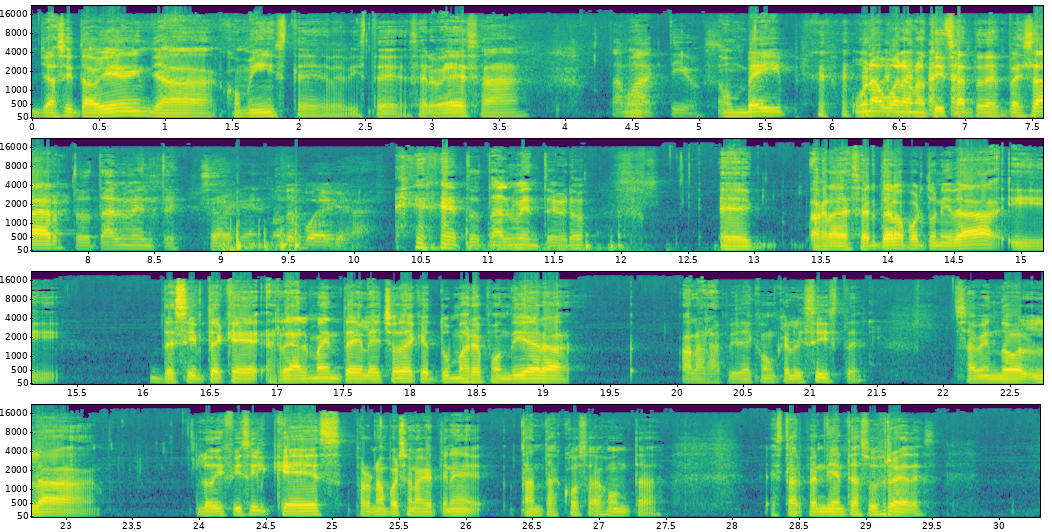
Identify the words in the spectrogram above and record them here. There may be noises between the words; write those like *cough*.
Ya sí está bien, ya comiste, bebiste cerveza. Estamos activos. Un vape. Una buena noticia antes de empezar. *laughs* Totalmente. O sea que no te puedes quejar. *laughs* Totalmente, bro. Eh, agradecerte la oportunidad y decirte que realmente el hecho de que tú me respondieras a la rapidez con que lo hiciste, sabiendo la, lo difícil que es para una persona que tiene tantas cosas juntas estar pendiente a sus redes.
